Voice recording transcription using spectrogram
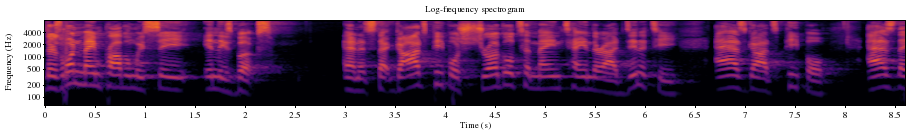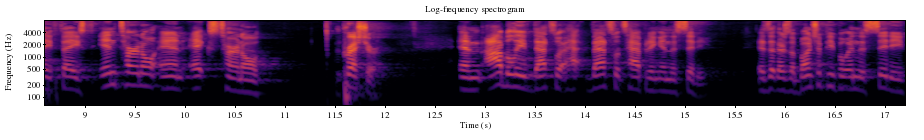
there's one main problem we see in these books, and it's that God's people struggle to maintain their identity as God's people as they faced internal and external pressure. And I believe that's, what ha- that's what's happening in the city, is that there's a bunch of people in the city,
